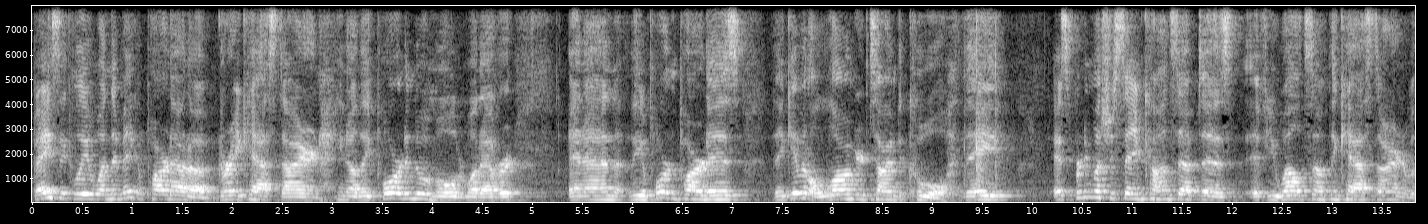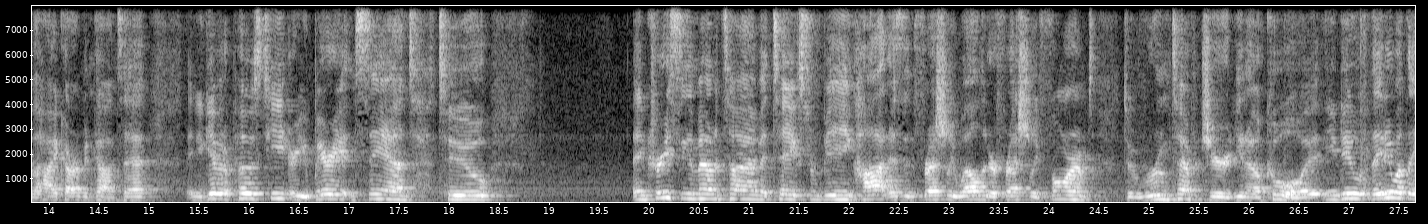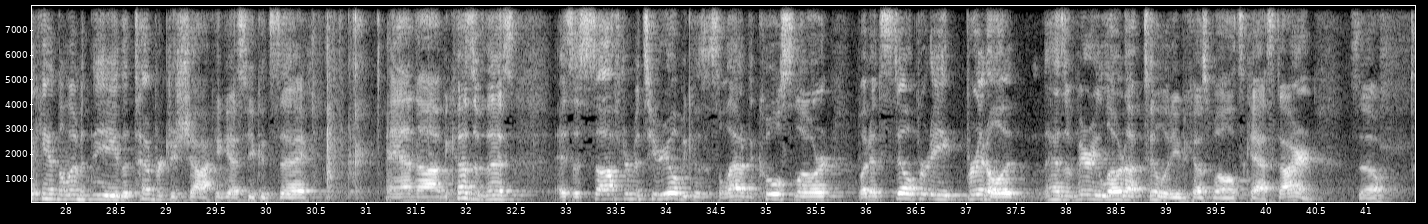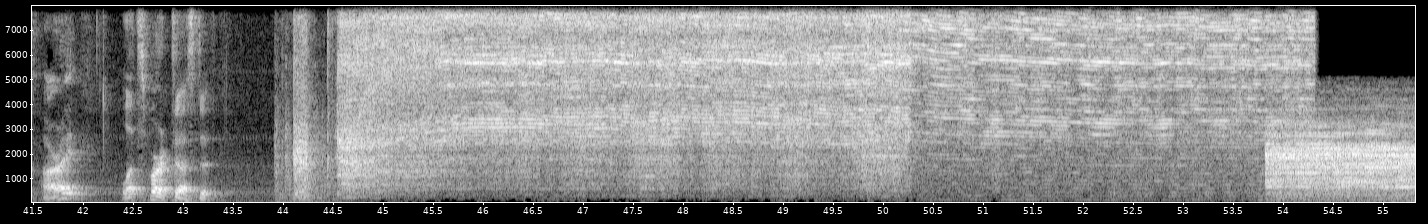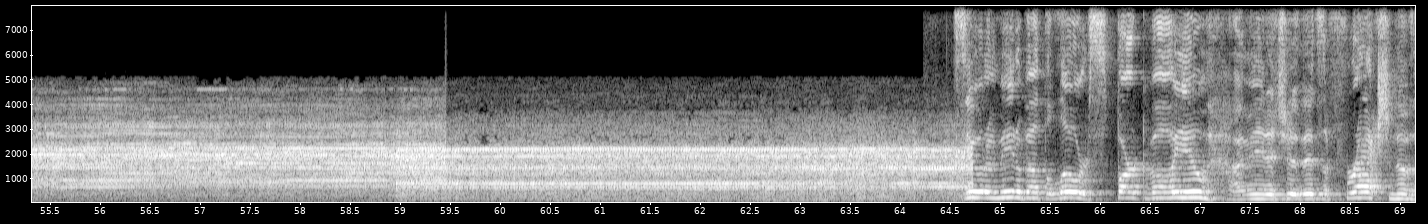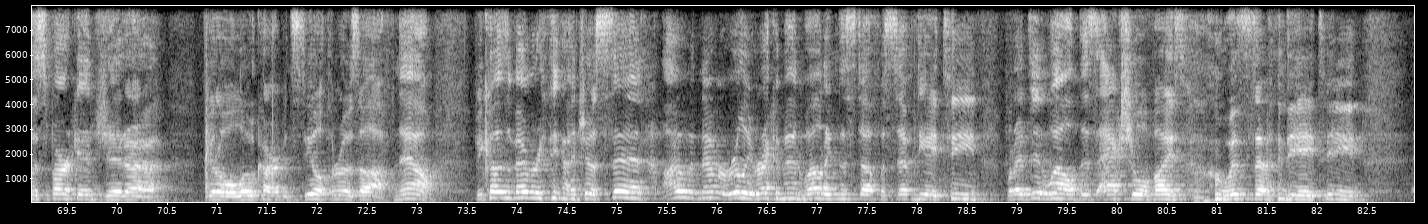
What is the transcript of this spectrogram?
Basically, when they make a part out of gray cast iron, you know, they pour it into a mold or whatever, and then the important part is they give it a longer time to cool. They it's pretty much the same concept as if you weld something cast iron with a high carbon content and you give it a post heat or you bury it in sand to increase the amount of time it takes from being hot as in freshly welded or freshly formed to room temperature, you know, cool. You do, they do what they can to limit the, the temperature shock, I guess you could say. And uh, because of this, it's a softer material because it's allowed to cool slower, but it's still pretty brittle. It has a very low ductility because, well, it's cast iron. So, alright, let's spark test it. See what I mean about the lower spark volume? I mean, it's, it's a fraction of the sparkage that uh, good old low carbon steel throws off. Now, because of everything I just said, I would never really recommend welding this stuff with 7018, but I did weld this actual vise with 7018.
